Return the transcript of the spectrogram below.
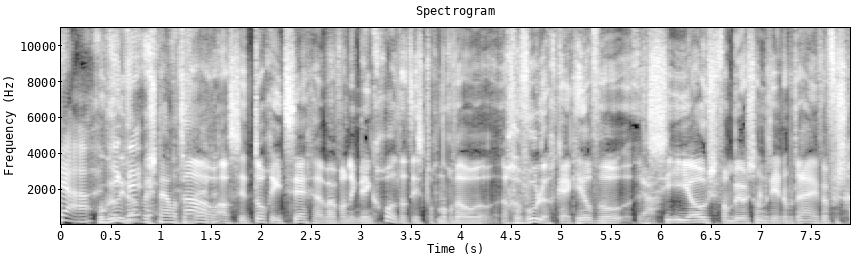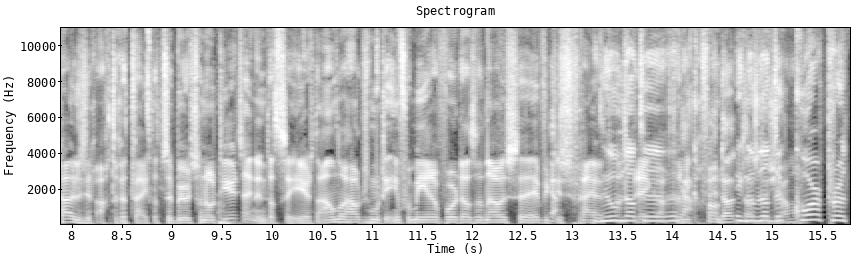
ja, Hoe wil je dat? Bij sneller tevreden? Nou, als ze toch iets zeggen waarvan ik denk, god, dat is toch nog wel gevoelig. Kijk, heel veel ja. CEO's van beursgenoteerde bedrijven verschuilen zich achter het feit dat ze beursgenoteerd zijn en dat ze eerst aandeelhouders moeten informeren voordat ze nou eens eventjes ja. vrij uit achter de microfoon. Dat, ik noem dat, dat de corporate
